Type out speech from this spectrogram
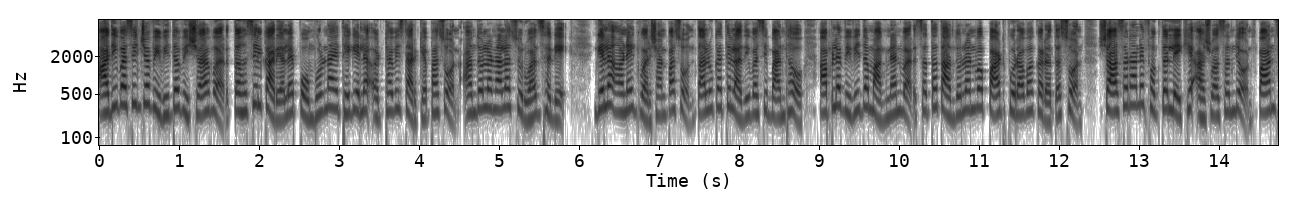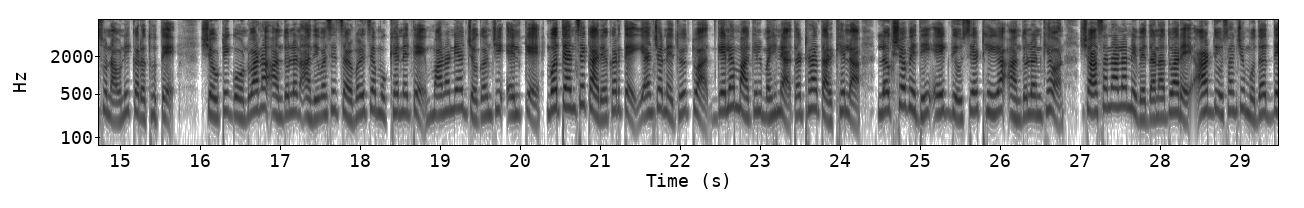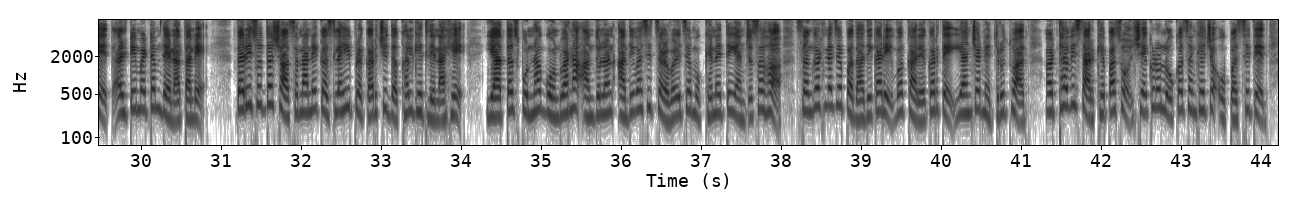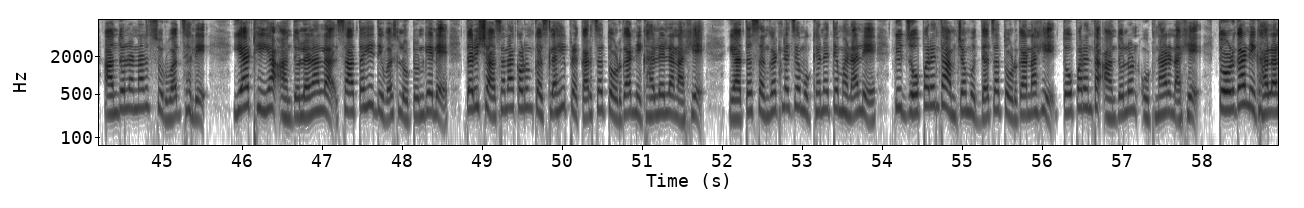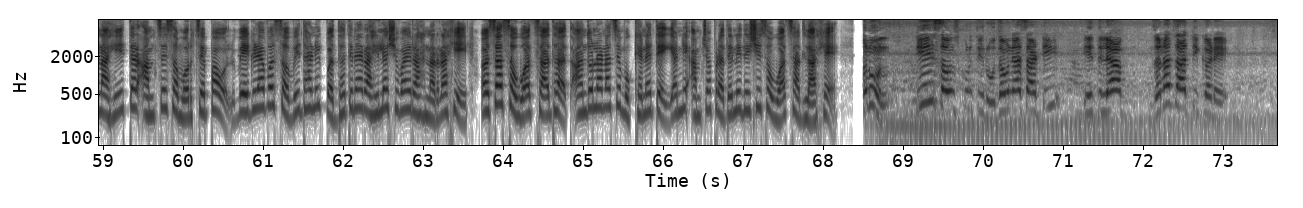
आदिवासींच्या विविध विषयावर तहसील कार्यालय पोंभुर्णा येथे गेल्या अठ्ठावीस तारखेपासून आंदोलनाला सुरुवात झाली गेल्या अनेक वर्षांपासून तालुक्यातील आदिवासी बांधव आपल्या विविध मागण्यांवर सतत आंदोलन व पाठपुरावा करत असून शासनाने फक्त लेखी आश्वासन देऊन पान सुनावणी करत होते. शेवटी गोंडवाना आंदोलन आदिवासी चळवळीचे मुख्य नेते माननीय जगनजी एलके व त्यांचे कार्यकर्ते यांच्या नेतृत्वात गेल्या मागील महिन्यात अठरा तारखेला लक्षवेधी एक दिवसीय ठिय्या आंदोलन घेऊन शासनाला निवेदनाद्वारे आठ दिवसांची मुदत देत अल्टिमेटम देण्यात आले. तरी सुद्धा शासनाने कसल्याही प्रकारची दखल घेतली नाही. यातच पुन्हा गोंडवाना आंदोलन आदिवासी चळवळीचे मुख्य नेते यांच्यासह संघटनेचे पदाधिकारी व कार्यकर्ते यांच्या नेतृत्वात अठ्ठावीस तारखेपासून शेकडो लोकसंख्येच्या उपस्थितीत आंदोलनाला सुरुवात झाली. या ठिया आंदोलनाला सातही दिवस लोटून गेले तरी शासनाकडून कसल्याही प्रकारचा तोडगा निघालेला नाही. यातच संघटनेचे मुख्य नेते म्हणाले की जोपर्यंत आमच्या मुद्द्याचा तोडगा नाही तोपर्यंत आंदोलन उठणार नाही. तोडगा निघाला नाही तर आमचे समोरचे पाऊल वेगळ्या व संविधानिक पद्धतीने राहिल्याशिवाय राहणार नाही असा संवाद साधत आंदोलनाचे मुख्य नेते यांनी आमच्या प्रतिनिधीशी संवाद साधला आहे. म्हणून ती संस्कृती रुजवण्यासाठी इथल्या जनजातीकडे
